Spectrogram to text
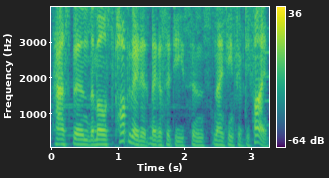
has been the most populated megacity since 1955.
